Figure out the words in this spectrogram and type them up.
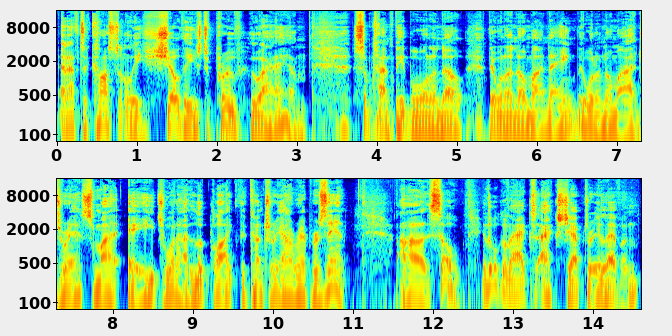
And I have to constantly show these to prove who I am. Sometimes people want to know. They want to know my name. They want to know my address, my age, what I look like, the country I represent. Uh, so, in the book of Acts, Acts chapter 11,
